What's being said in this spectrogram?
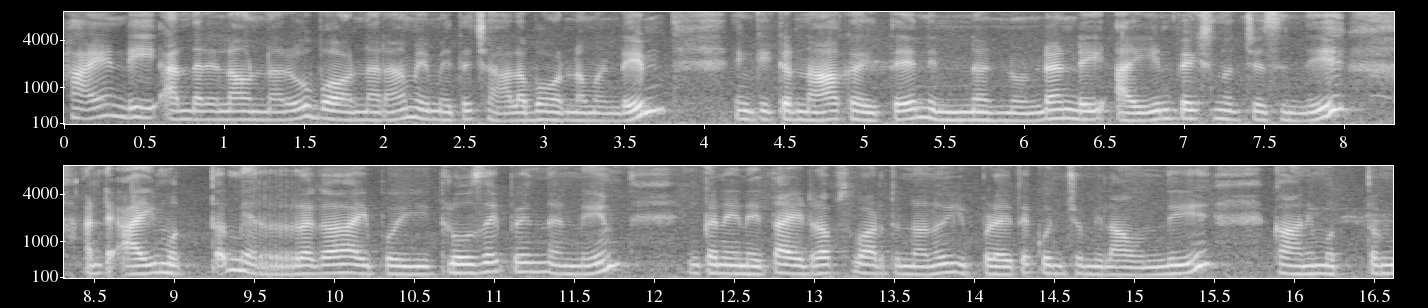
హాయ్ అండి. అందరు ఎలా ఉన్నారు? బాగున్నారా? మేమైతే చాలా బాగున్నామండి. ఇంక ఇక్కడ నాకైతే నిన్నటి నుండి అండి ఐ ఇన్ఫెక్షన్ వచ్చేసింది. అంటే ఐ మొత్తం ఎర్రగా అయిపోయి క్లోజ్ అయిపోయిందండి. ఇంకా నేనైతే ఐ డ్రాప్స్ వాడుతున్నాను. ఇప్పుడైతే కొంచెం ఇలా ఉంది. కానీ మొత్తం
